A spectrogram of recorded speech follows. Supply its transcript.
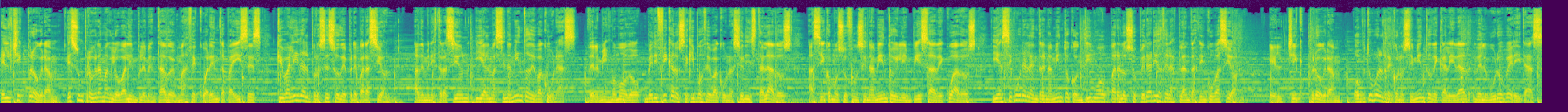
El Chic Program es un programa global implementado en más de 40 países que valida el proceso de preparación, administración y almacenamiento de vacunas. Del mismo modo, verifica los equipos de vacunación instalados, así como su funcionamiento y limpieza adecuados y asegura el entrenamiento continuo para los operarios de las plantas de incubación. El Chic Program obtuvo el reconocimiento de calidad del Buró Veritas,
